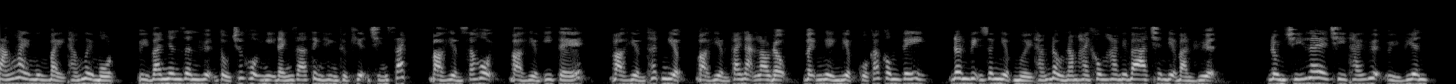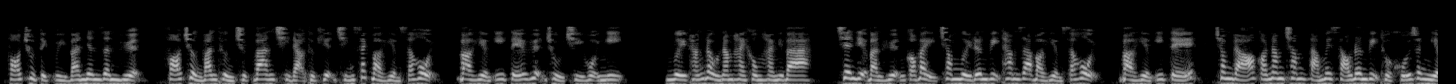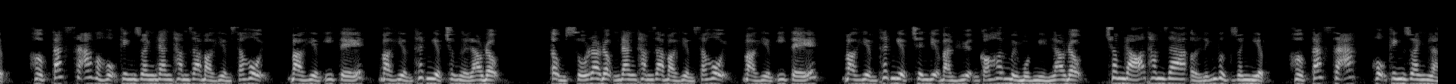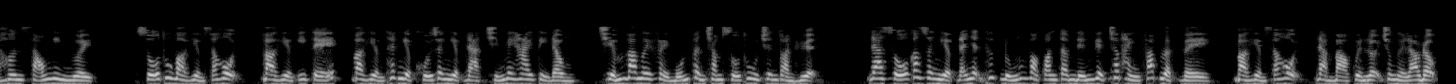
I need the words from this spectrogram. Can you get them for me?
Sáng ngày mùng 7 tháng 11, Ủy ban Nhân dân huyện tổ chức hội nghị đánh giá tình hình thực hiện chính sách, bảo hiểm xã hội, bảo hiểm y tế, bảo hiểm thất nghiệp, bảo hiểm tai nạn lao động, bệnh nghề nghiệp của các công ty, đơn vị doanh nghiệp 10 tháng đầu năm 2023 trên địa bàn huyện. Đồng chí Lê Trí Thái huyện ủy viên, Phó Chủ tịch Ủy ban Nhân dân huyện, Phó trưởng ban thường trực ban chỉ đạo thực hiện chính sách bảo hiểm xã hội, bảo hiểm y tế huyện chủ trì hội nghị. 10 tháng đầu năm 2023, trên địa bàn huyện có 710 đơn vị tham gia bảo hiểm xã hội, bảo hiểm y tế, trong đó có 586 đơn vị thuộc khối doanh nghiệp, hợp tác xã và hộ kinh doanh đang tham gia bảo hiểm xã hội, bảo hiểm y tế, bảo hiểm thất nghiệp cho người lao động. Tổng số lao động đang tham gia bảo hiểm xã hội, bảo hiểm y tế, bảo hiểm thất nghiệp trên địa bàn huyện có hơn 11.000 lao động, trong đó tham gia ở lĩnh vực doanh nghiệp, hợp tác xã, hộ kinh doanh là hơn 6.000 người. Số thu bảo hiểm xã hội, bảo hiểm y tế, bảo hiểm thất nghiệp khối doanh nghiệp đạt 92 tỷ đồng, chiếm 30,4% số thu trên toàn huyện. Đa số các doanh nghiệp đã nhận thức đúng và quan tâm đến việc chấp hành pháp luật về bảo hiểm xã hội, đảm bảo quyền lợi cho người lao động.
